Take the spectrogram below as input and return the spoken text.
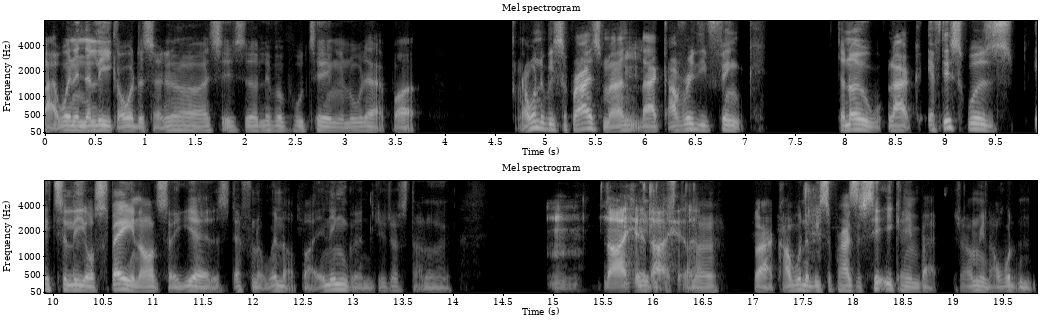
like winning the league, I would have said, "No, it's, it's a Liverpool thing and all that." But I wouldn't be surprised, man. Mm. Like I really think, don't know, like if this was Italy or Spain, I'd say yeah, there's a definite winner. But in England, you just don't know. Mm. No, I hear Really that. I hear that. know. Like I wouldn't be surprised if City came back. You know I mean? I wouldn't.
